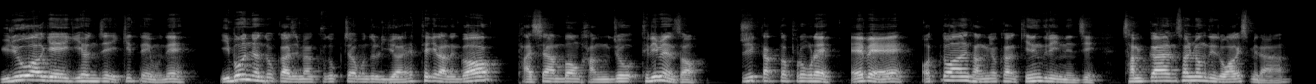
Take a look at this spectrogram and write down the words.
유료화 계 획이 현재 있기 때문에 이번 연도까지만 구독자분들을 위한 혜택이라는 거 다시 한번 강조 드리면서 주식닥터 프로그램 앱에 어떠한 강력한 기능들이 있는지 잠깐 설명드리도록 하겠습니다.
